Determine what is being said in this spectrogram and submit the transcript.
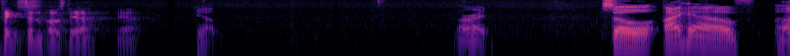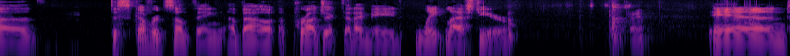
fix it in post. Yeah, yeah, yeah. All right. So I have uh, discovered something about a project that I made late last year. Okay. And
